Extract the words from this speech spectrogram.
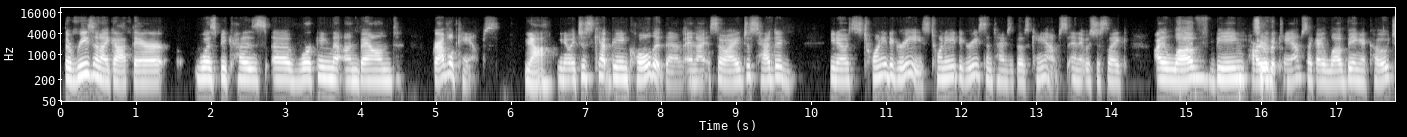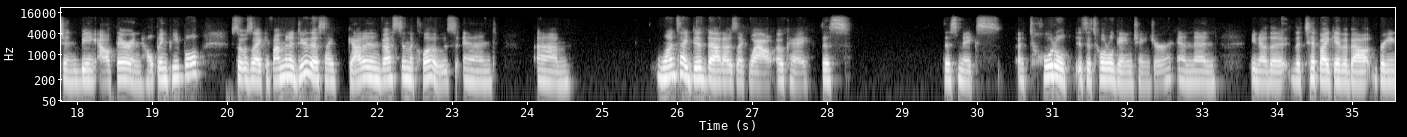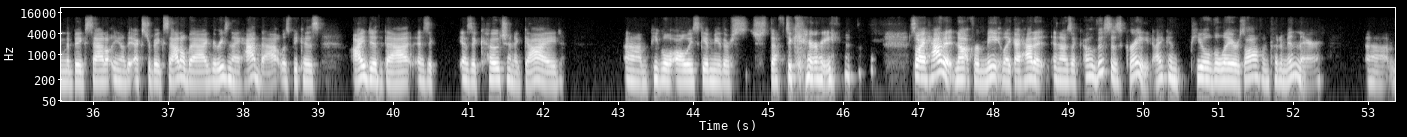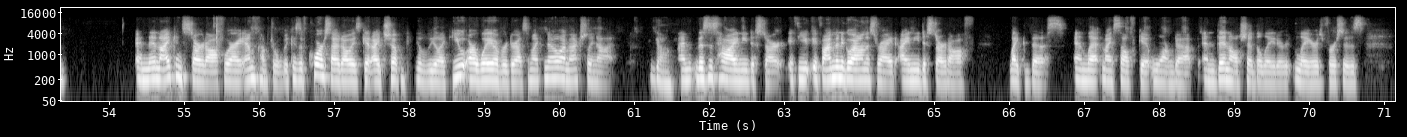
the reason I got there was because of working the unbound gravel camps. "Yeah, You know, it just kept being cold at them and I so I just had to you know, it's 20 degrees, 28 degrees sometimes at those camps and it was just like I love being part of the camps. Like I love being a coach and being out there and helping people. So it was like if I'm going to do this, I got to invest in the clothes and um once I did that, I was like, wow, okay, this this makes a total it's a total game changer. And then, you know, the the tip I give about bringing the big saddle, you know, the extra big saddle bag, the reason I had that was because I did that as a as a coach and a guide. Um, people always give me their stuff to carry. so I had it not for me, like I had it and I was like, oh, this is great. I can peel the layers off and put them in there. Um, and then I can start off where I am comfortable because of course I'd always get I'd show up and people be like, you are way overdressed. I'm like, no, I'm actually not. yeah, I'm this is how I need to start. If you if I'm going to go out on this ride, I need to start off like this and let myself get warmed up and then I'll shed the later layers versus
